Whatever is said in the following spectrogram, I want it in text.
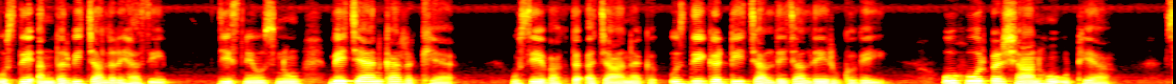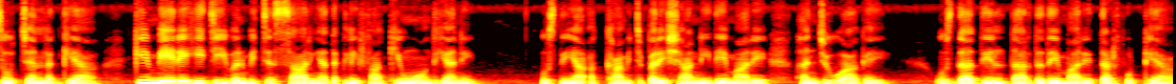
ਉਸ ਦੇ ਅੰਦਰ ਵੀ ਚੱਲ ਰਿਹਾ ਸੀ, ਜਿਸ ਨੇ ਉਸ ਨੂੰ ਬੇਚੈਨ ਕਰ ਰੱਖਿਆ। ਉਸੇ ਵਕਤ ਅਚਾਨਕ ਉਸ ਦੀ ਗੱਡੀ ਚਲਦੇ-ਚਲਦੇ ਰੁਕ ਗਈ। ਉਹ ਹੋਰ ਪਰੇਸ਼ਾਨ ਹੋ ਉੱਠਿਆ। ਸੋਚਣ ਲੱਗਿਆ ਕਿ ਮੇਰੇ ਹੀ ਜੀਵਨ ਵਿੱਚ ਸਾਰੀਆਂ ਤਕਲੀਫਾਂ ਕਿਉਂ ਆਉਂਦੀਆਂ ਨੇ। ਉਸ ਦੀਆਂ ਅੱਖਾਂ ਵਿੱਚ ਪਰੇਸ਼ਾਨੀ ਦੇ ਮਾਰੇ ਹੰਝੂ ਆ ਗਏ। ਉਸ ਦਾ ਦਿਲ ਦਰਦ ਦੇ ਮਾਰੇ ਤੜਫ ਉੱਠਿਆ।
